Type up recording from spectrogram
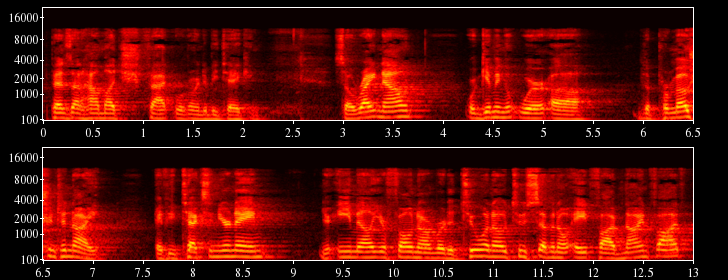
depends on how much fat we're going to be taking. So right now we're giving we're uh, the promotion tonight. If you text in your name, your email, your phone number to 210-270-8595,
